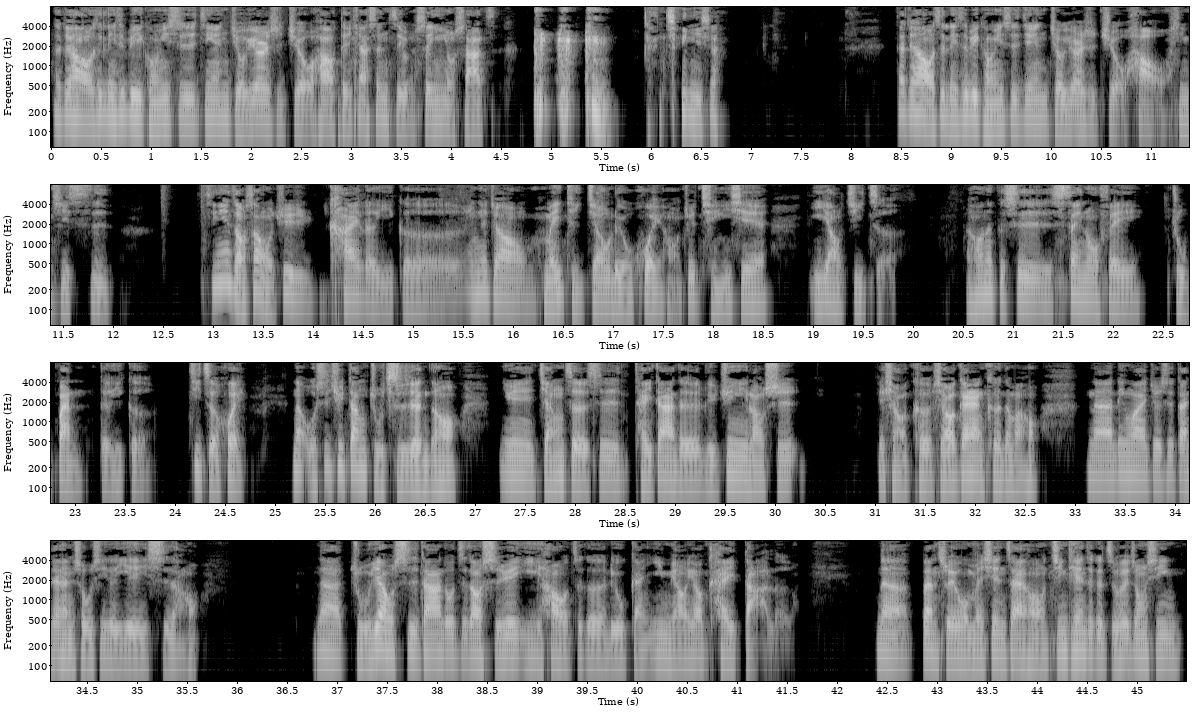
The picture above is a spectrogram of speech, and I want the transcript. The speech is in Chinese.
大家好，我是林氏璧孔医师。今天九月二十九号，等一下声子有声音有沙子，清一下。大家好，我是林氏璧孔医师。今天九月二十九号，星期四。今天早上我去开了一个，应该叫媒体交流会，哈，就请一些医药记者，然后那个是赛诺菲主办的一个记者会，那我是去当主持人的哦。因为讲者是台大的吕俊义老师，小儿科、小儿感染科的嘛，吼。那另外就是大家很熟悉的叶医师，然后，那主要是大家都知道十月一号这个流感疫苗要开打了。那伴随我们现在，吼，今天这个指挥中心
